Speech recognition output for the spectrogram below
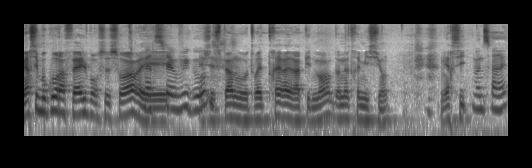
Merci beaucoup Raphaël pour ce soir Merci à vous Hugo. et j'espère nous retrouver très rapidement dans notre émission. Merci. Bonne soirée.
